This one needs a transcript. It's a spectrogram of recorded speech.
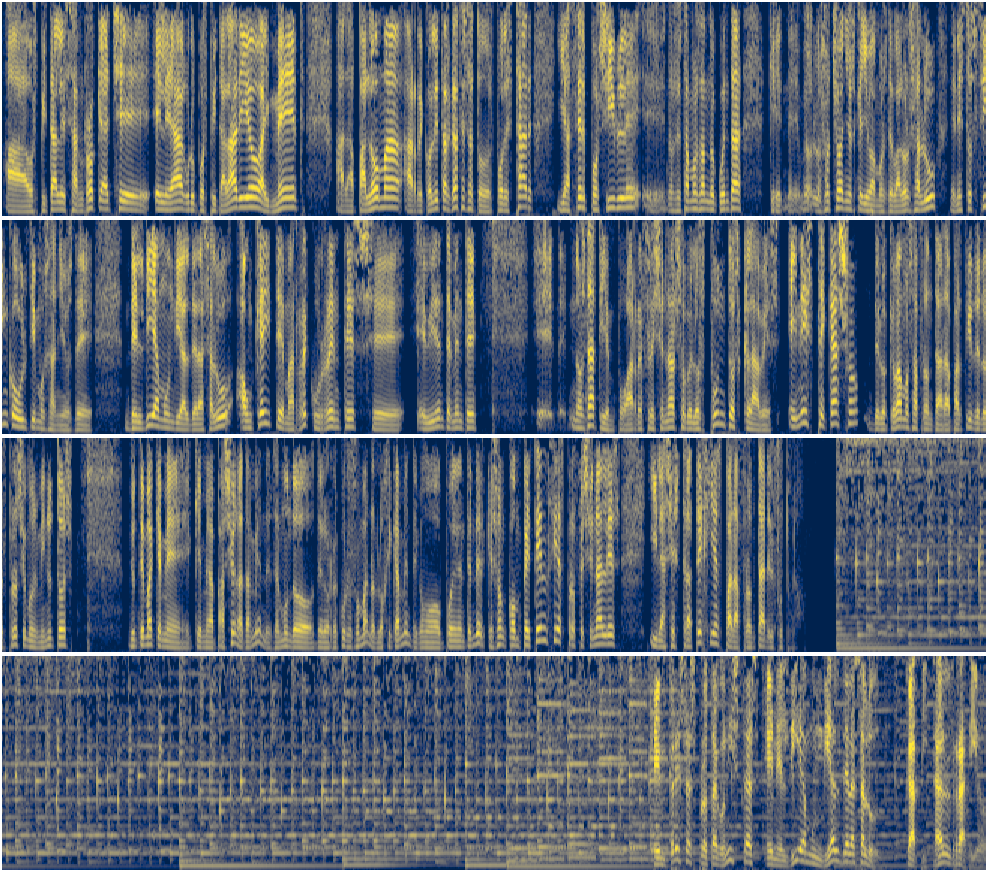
a Hospitales San Roque, a HLA Grupo Hospitalario, a IMED, a La Paloma, a Recoletas. Gracias a todos por estar y hacer posible. Eh, nos estamos dando cuenta que eh, los ocho años que llevamos de Valor Salud, en estos cinco últimos años de, del Día Mundial de la Salud, aunque hay temas recurrentes, eh, evidentemente, eh, nos da tiempo a reflexionar sobre los puntos claves, en este caso, de lo que vamos a afrontar a partir de los próximos minutos, de un tema que me, que me apasiona también desde el mundo de los recursos humanos, lógicamente, como pueden entender, que son competencias profesionales y las estrategias para afrontar el futuro. Empresas protagonistas en el Día Mundial de la Salud. Capital Radio.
